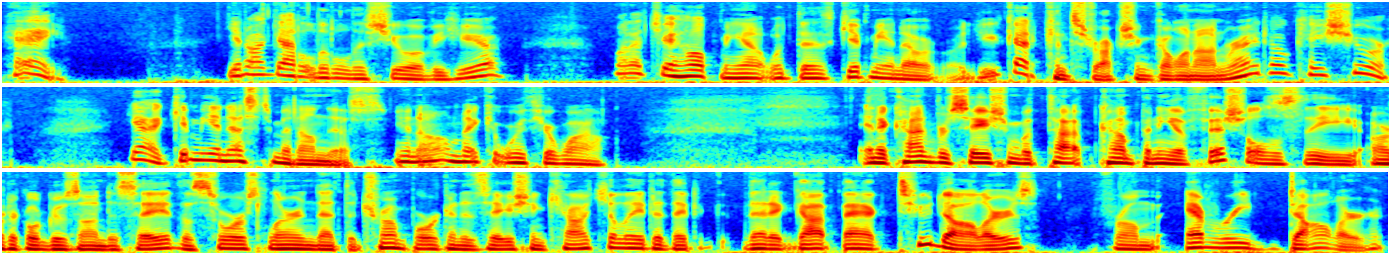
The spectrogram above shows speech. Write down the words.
Hey, you know, I got a little issue over here. Why don't you help me out with this? Give me an, uh, you got construction going on, right? Okay, sure. Yeah, give me an estimate on this. You know, I'll make it worth your while. In a conversation with top company officials, the article goes on to say the source learned that the Trump organization calculated that, that it got back $2 from every dollar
